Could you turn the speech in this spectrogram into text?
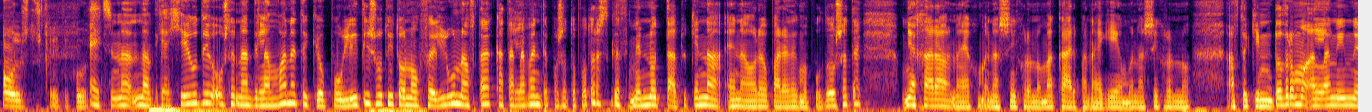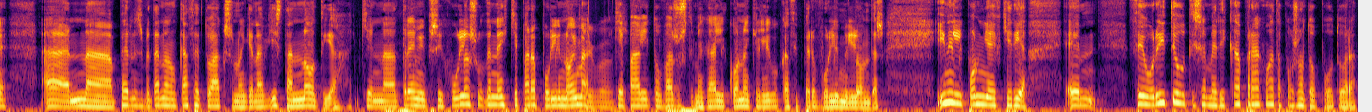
όλους τους κριτικούς. Έτσι, να, να διαχέονται ώστε να αντιλαμβάνεται και ο πολίτης ότι τον ωφελούν αυτά, καταλαβαίνετε πώς θα το πω τώρα στην καθημερινότητά του. Και να, ένα ωραίο παράδειγμα που δώσατε, μια χαρά να έχουμε ένα σύγχρονο, μακάρι Παναγία μου, ένα σύγχρονο αυτοκίνητο αυτοκινητόδρομο, αλλά αν είναι α, να παίρνεις μετά έναν κάθετο άξονα για να βγεις στα νότια και να τρέμει η ψυχούλα σου, δεν έχει και πάρα πολύ νόημα. Και πάλι το βάζω στη μεγάλη εικόνα και λίγο καθυπερβολή μιλώντας. Είναι λοιπόν μια ευκαιρία. Ε, θεωρείτε ότι σε μερικά πράγματα, πώς να το πω τώρα,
